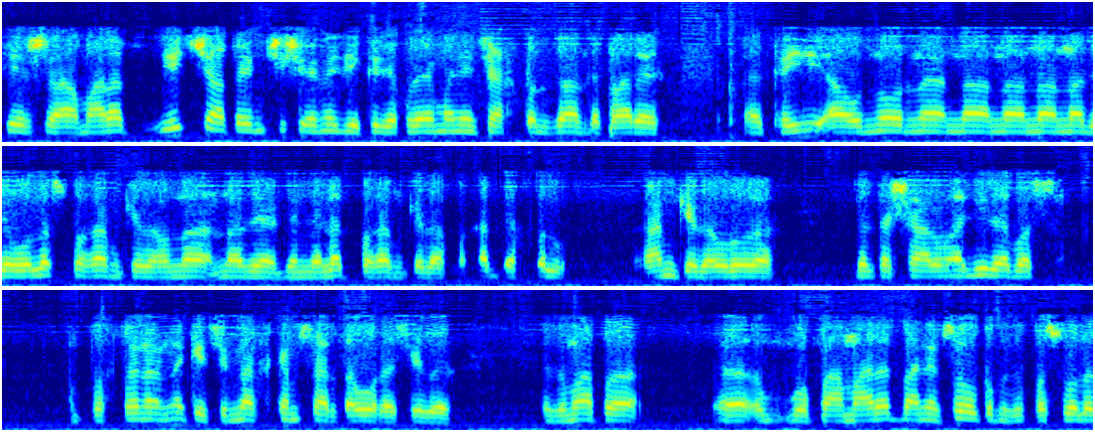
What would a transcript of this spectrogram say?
تیر شو امارات هیڅ چاته هم چې شنه دي کړي خدای منه چې خپل ځان لپاره کوي او نور نه نه نه نه نه د ولس په غم کې او نه نه د ملت په غم کې دا فقط د خپل غم کې دا وروره دلته شاروالي دا بس پښتنه نه کې چې نخ کم سر ته ورسېده زما په و په امارت باندې څو کوم زه په سوله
